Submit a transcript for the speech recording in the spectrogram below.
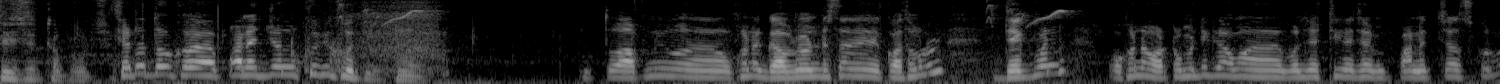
শিশিরটা পড়ছে। সেটা তো পানের জন্য খুবই ক্ষতি। তো আপনি ওখানে গভর্নমেন্টের সাথে কথা বলুন দেখবেন ওখানে অটোমেটিক আমার বলছে ঠিক আছে আমি পানের চাষ করব।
